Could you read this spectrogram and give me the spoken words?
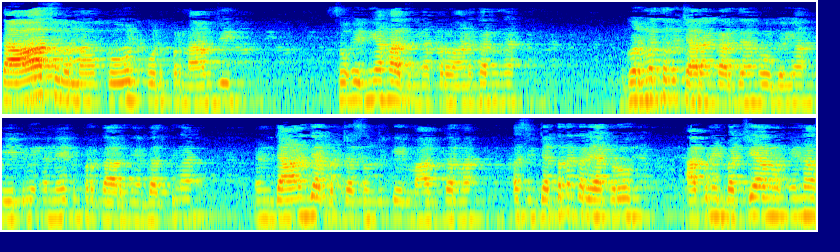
ਦਾਸ ਵੱਲੋਂ ਕੋਟ ਕੋਟ ਪ੍ਰਣਾਮ ਜੀ। ਸੋ ਇੰਨੀਆਂ ਹਾਜ਼ਰੀਆਂ ਪ੍ਰਵਾਨ ਕਰਨੀਆਂ। ਗੁਰਮਤਿ ਵਿਚਾਰਾਂ ਕਰਦਿਆਂ ਹੋ ਗਈਆਂ ਏਕ ਨੇ ਅਨੇਕ ਪ੍ਰਕਾਰ ਦੀਆਂ ਗਲਤੀਆਂ। ਅਣਜਾਣ ਜਾਂ ਬੱਚਾ ਸਮਝ ਕੇ ਮਾਫ ਕਰਨਾ। ਅਸੀਂ ਯਤਨ ਕਰਿਆ ਕਰੋ, ਆਪਣੇ ਬੱਚਿਆਂ ਨੂੰ ਇਹਨਾਂ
